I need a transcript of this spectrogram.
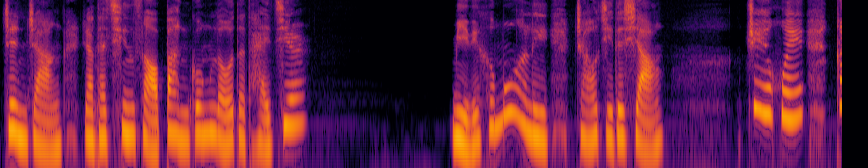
镇长让他清扫办公楼的台阶儿。米莉和茉莉着急的想，这回该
